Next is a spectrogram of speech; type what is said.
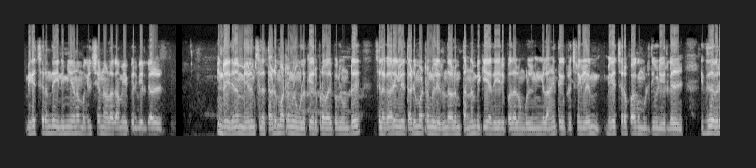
மிகச்சிறந்த இனிமையான மகிழ்ச்சியான நாளாக அமைய பெறுவீர்கள். இன்றைய தினம் மேலும் சில தடுமாற்றங்கள் உங்களுக்கு ஏற்பட வாய்ப்புகள் உண்டு. சில காரியங்களில் தடுமாற்றங்கள் இருந்தாலும் தன்னம்பிக்கை அதிகரிப்பதால் உங்கள் நீங்கள் அனைத்து பிரச்சனைகளையும் மிகச்சிறப்பாக முடித்து விடுவீர்கள். இது தவிர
